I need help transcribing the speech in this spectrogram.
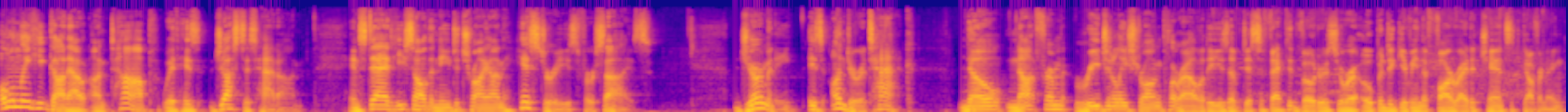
only he got out on top with his justice hat on. Instead, he saw the need to try on histories for size. Germany is under attack. No, not from regionally strong pluralities of disaffected voters who are open to giving the far right a chance at governing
